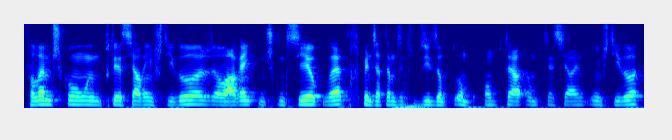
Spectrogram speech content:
falamos com um potencial investidor ou alguém que nos conheceu, de repente já estamos introduzidos a um, a um, um potencial investidor.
